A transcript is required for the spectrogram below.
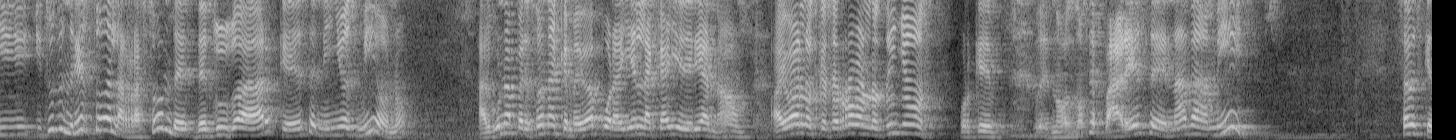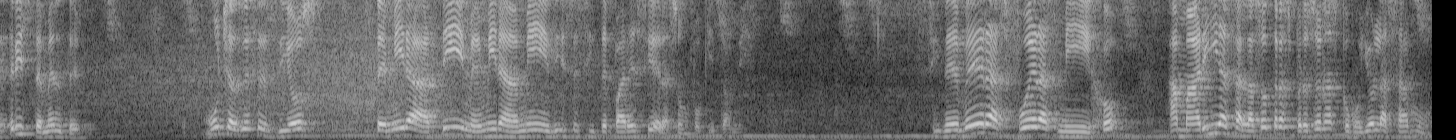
Y, tú tendrías toda la razón de, dudar que ese niño es mío, ¿no? Alguna persona que me vea por ahí en la calle diría, no, ahí van los que se roban los niños, porque pues, no, no se parece nada a mí. Sabes que tristemente, muchas veces Dios te mira a ti me mira a mí y dice, si te parecieras un poquito a mí. Si de veras fueras mi hijo, amarías a las otras personas como yo las amo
